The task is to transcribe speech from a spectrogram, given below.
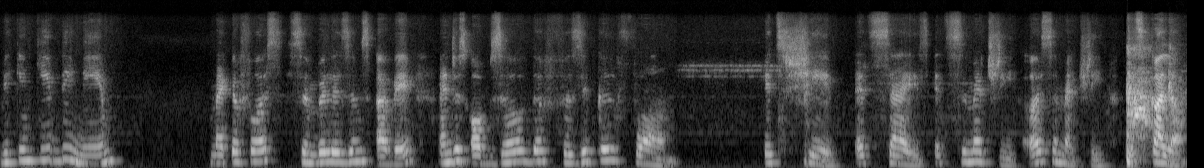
we can keep the name, metaphors, symbolisms away and just observe the physical form, its shape, its size, its symmetry, asymmetry, its color.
